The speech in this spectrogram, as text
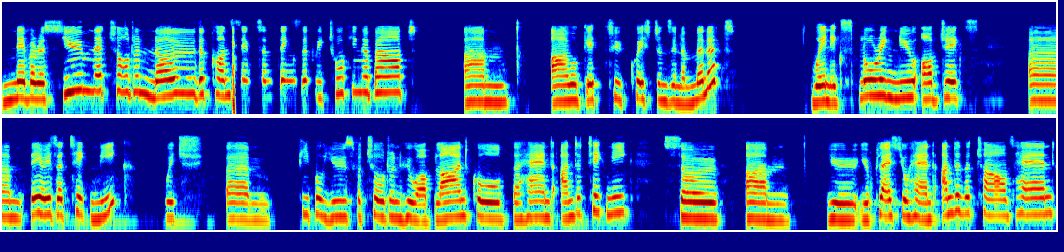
Never assume that children know the concepts and things that we're talking about. Um, I will get to questions in a minute. When exploring new objects, um, there is a technique which um, people use for children who are blind called the hand under technique. So um, you you place your hand under the child's hand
